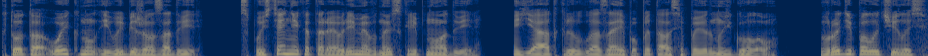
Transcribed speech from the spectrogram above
Кто-то ойкнул и выбежал за дверь. Спустя некоторое время вновь скрипнула дверь. Я открыл глаза и попытался повернуть голову. Вроде получилось.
